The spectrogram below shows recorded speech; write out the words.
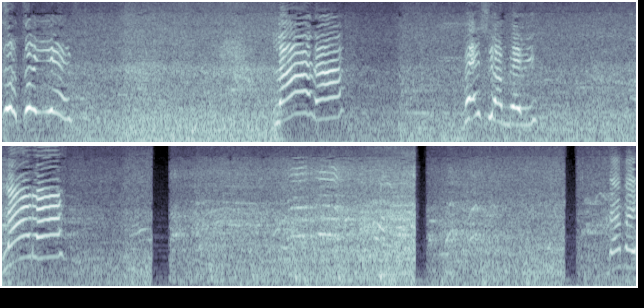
Co to jest? Lara! Weź ją, baby. Lara! Dawaj.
